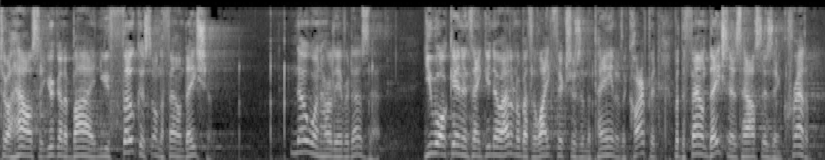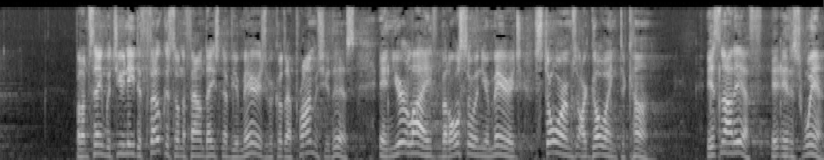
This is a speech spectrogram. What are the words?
to a house that you're going to buy and you focus on the foundation? No one hardly ever does that. You walk in and think, you know, I don't know about the light fixtures and the paint or the carpet, but the foundation of this house is incredible. But I'm saying, but you need to focus on the foundation of your marriage because I promise you this in your life, but also in your marriage, storms are going to come. It's not if, it is when.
